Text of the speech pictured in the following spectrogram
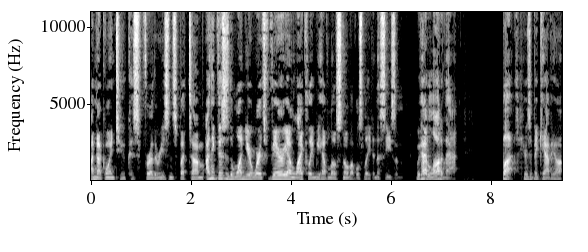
I'm not going to because for other reasons, but um, I think this is the one year where it's very unlikely we have low snow levels late in the season. We've had a lot of that, but here's a big caveat:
